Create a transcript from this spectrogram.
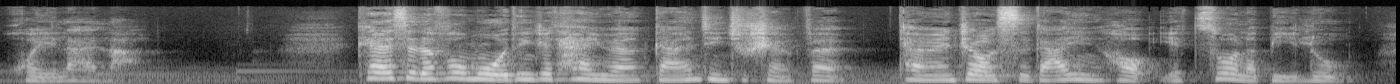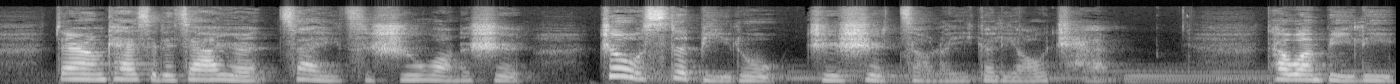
回来了，凯西的父母盯着探员赶紧去审问。探员宙斯答应后也做了笔录，但让凯西的家人再一次失望的是，宙斯的笔录只是走了一个流程。他问比利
